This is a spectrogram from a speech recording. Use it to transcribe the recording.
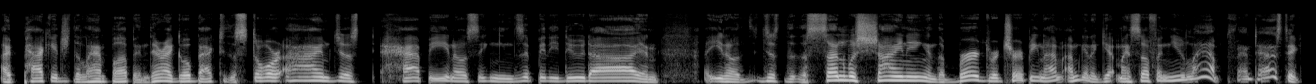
I packaged the lamp up, and there I go back to the store. I'm just happy, you know, singing zippity doo dah, and you know, just the, the sun was shining and the birds were chirping. I'm I'm gonna get myself a new lamp. Fantastic.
